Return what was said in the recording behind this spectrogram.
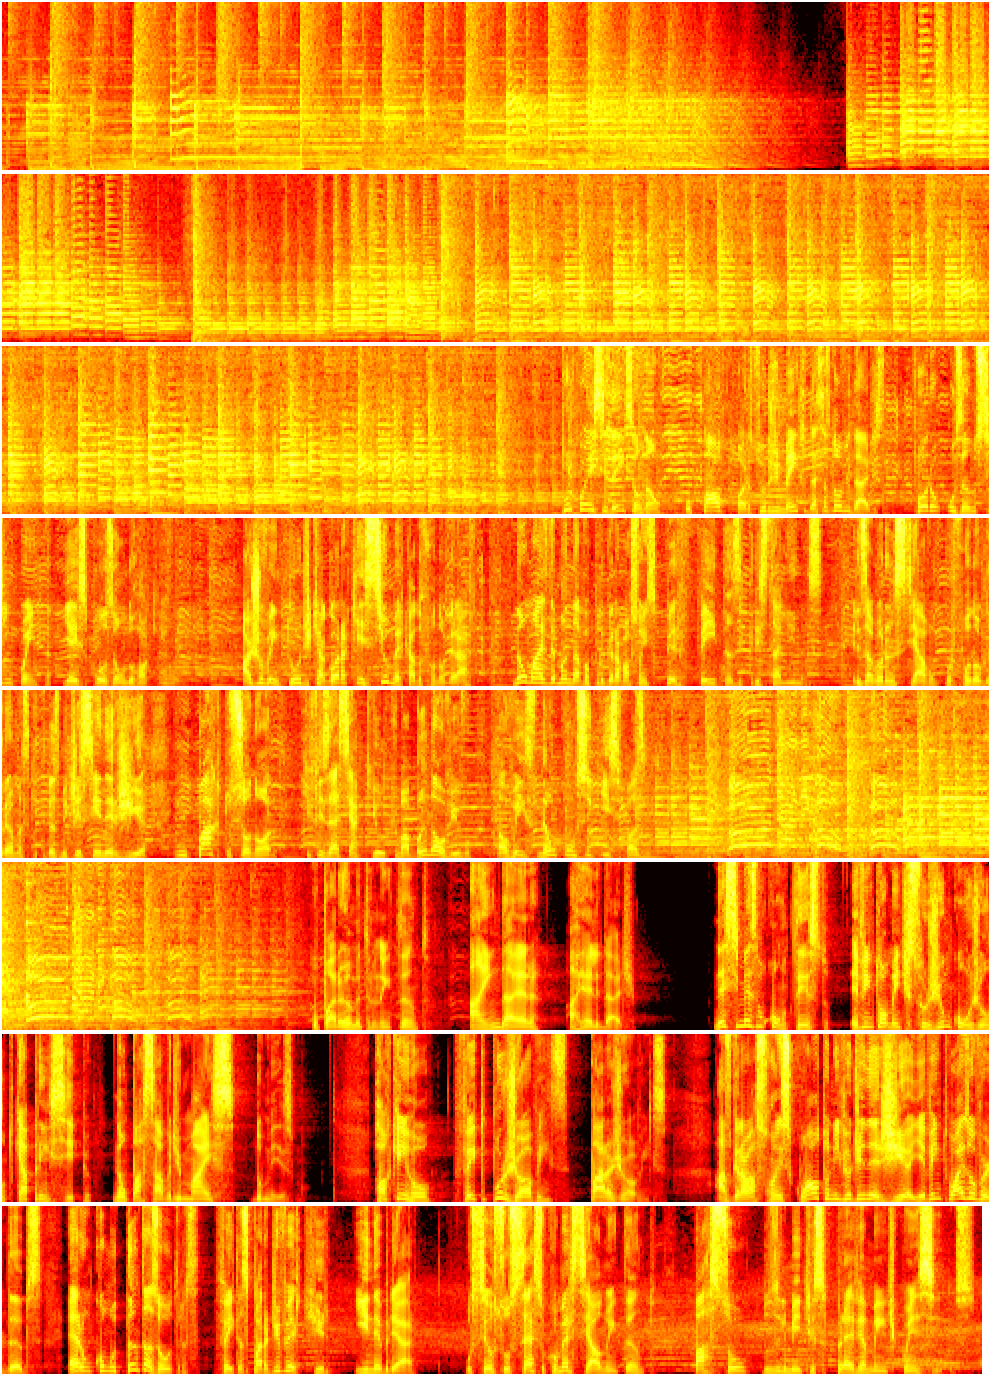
Coincidência ou não, o palco para o surgimento dessas novidades foram os anos 50 e a explosão do rock and roll. A juventude que agora aquecia o mercado fonográfico não mais demandava por gravações perfeitas e cristalinas. Eles agora ansiavam por fonogramas que transmitissem energia, impacto sonoro, que fizessem aquilo que uma banda ao vivo talvez não conseguisse fazer. O parâmetro, no entanto, ainda era a realidade. Nesse mesmo contexto, eventualmente surgiu um conjunto que a princípio não passava de mais do mesmo. Rock and roll feito por jovens para jovens. As gravações com alto nível de energia e eventuais overdubs eram como tantas outras, feitas para divertir e inebriar. O seu sucesso comercial, no entanto, passou dos limites previamente conhecidos.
